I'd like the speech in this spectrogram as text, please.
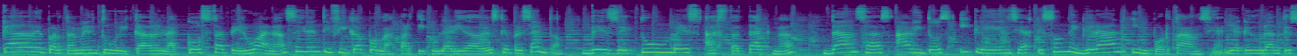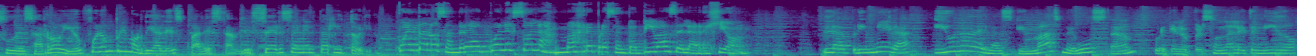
Cada departamento ubicado en la costa peruana se identifica por las particularidades que presentan. Desde Tumbes hasta Tacna, danzas, hábitos y creencias que son de gran importancia, ya que durante su desarrollo fueron primordiales para establecerse en el territorio. Cuéntanos, Andrea, cuáles son las más representativas de la región. La primera y una de las que más me gustan, porque en lo personal he tenido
